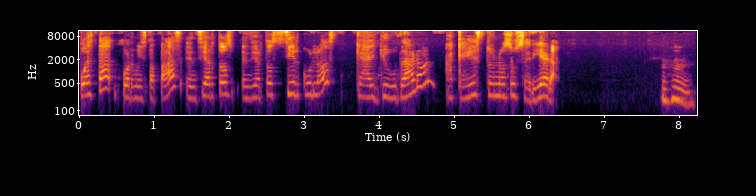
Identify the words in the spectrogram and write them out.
puesta por mis papás en ciertos, en ciertos círculos que ayudaron a que esto no sucediera. Uh -huh.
